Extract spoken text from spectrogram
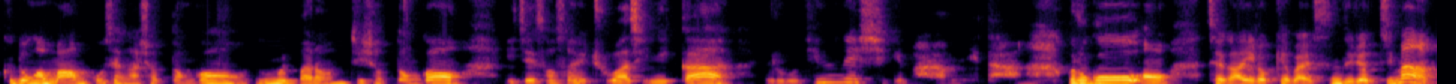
그동안 마음고생 하셨던 거, 눈물바람 훔치셨던 거, 이제 서서히 좋아지니까 여러분 힘내시기 바랍니다. 그리고, 어, 제가 이렇게 말씀드렸지만,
